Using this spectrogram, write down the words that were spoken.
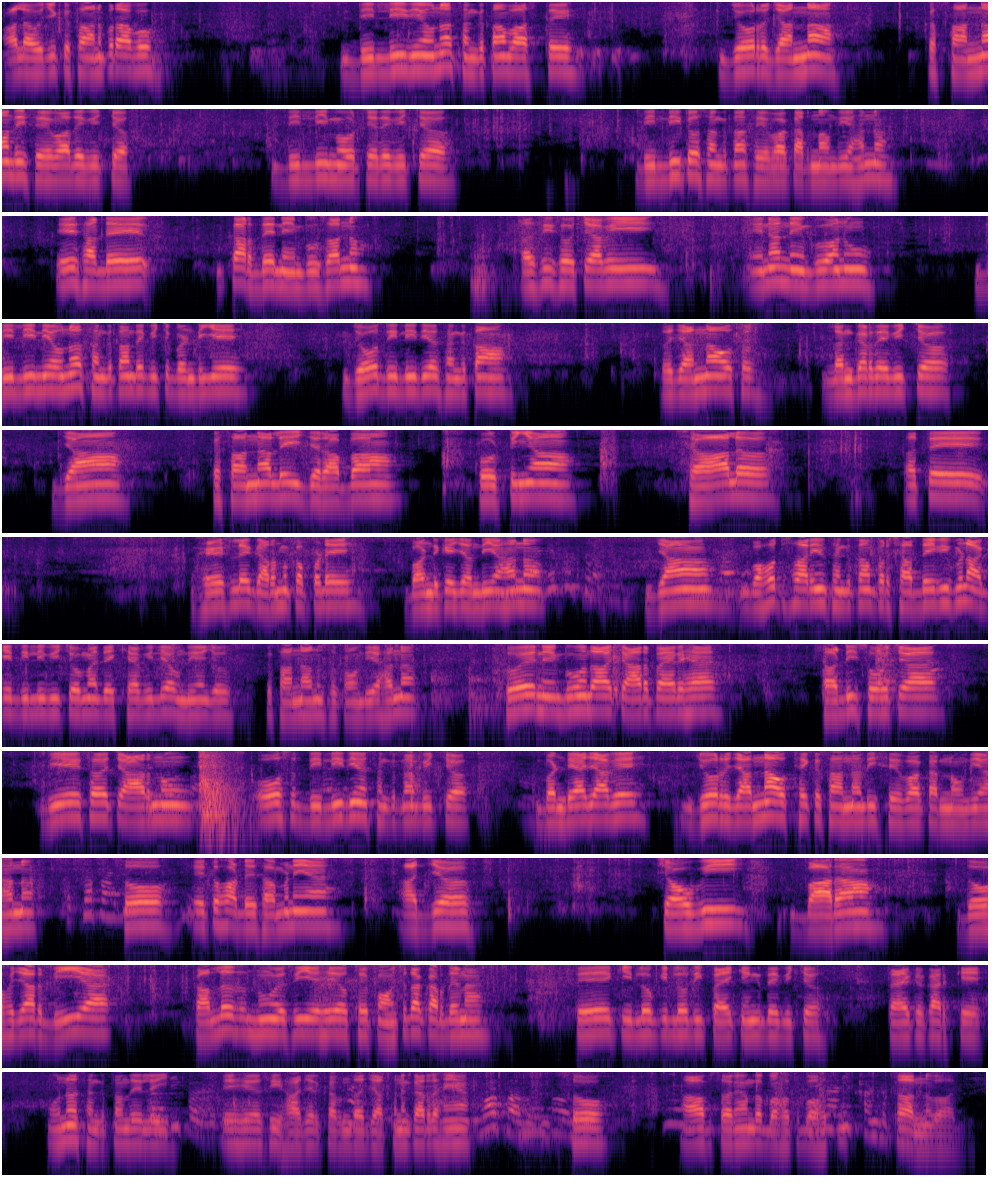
ਆ ਲਓ ਜੀ ਕਿਸਾਨ ਭਰਾਵੋ, ਦਿੱਲੀ ਦੀਆਂ ਉਹਨਾਂ ਸੰਗਤਾਂ ਵਾਸਤੇ ਜੋ ਰੋਜ਼ਾਨਾ ਕਿਸਾਨਾਂ ਦੀ ਸੇਵਾ ਦੇ ਵਿੱਚ, ਦਿੱਲੀ ਮੋਰਚੇ ਦੇ ਵਿੱਚ, ਦਿੱਲੀ ਤੋਂ ਸੰਗਤਾਂ ਸੇਵਾ ਕਰਨ ਆਉਂਦੀਆਂ ਹਨ। ਇਹ ਸਾਡੇ ਘਰ ਦੇ ਨਿੰਬੂ ਸਨ। ਅਸੀਂ ਸੋਚਿਆ ਵੀ ਇਹਨਾਂ ਨਿੰਬੂਆਂ ਨੂੰ ਦਿੱਲੀ ਦੀਆਂ ਉਹਨਾਂ ਸੰਗਤਾਂ ਦੇ ਵਿੱਚ ਵੰਡੀਏ, ਜੋ ਦਿੱਲੀ ਦੀਆਂ ਸੰਗਤਾਂ ਰੋਜ਼ਾਨਾ ਉਸ ਲੰਗਰ ਦੇ ਵਿੱਚ ਜਾਂ ਕਿਸਾਨਾਂ ਲਈ ਜਰਾਬਾਂ, ਕੋਟੀਆਂ ਸ਼ਾਲ ਅਤੇ ਹੇਠਲੇ ਗਰਮ ਕੱਪੜੇ ਵੰਡ ਕੇ ਜਾਂਦੀਆਂ ਹਨ ਜਾਂ ਬਹੁਤ ਸਾਰੀਆਂ ਸੰਗਤਾਂ ਪ੍ਰਸ਼ਾਦੇ ਵੀ ਬਣਾ ਕੇ ਦਿੱਲੀ ਵਿੱਚੋਂ ਮੈਂ ਦੇਖਿਆ ਵੀ ਲਿਆਉਂਦੀਆਂ ਜੋ ਕਿਸਾਨਾਂ ਨੂੰ ਸੁਕਾਉਂਦੀਆਂ ਹਨ। ਸੋ ਇਹ ਨਿੰਬੂਆਂ ਦਾ ਅਚਾਰ ਪੈ ਰਿਹਾ ਹੈ। ਸਾਡੀ ਸੋਚ ਹੈ ਵੀ ਇਸ ਅਚਾਰ ਨੂੰ ਉਸ ਦਿੱਲੀ ਦੀਆਂ ਸੰਗਤਾਂ ਵਿੱਚ ਵੰਡਿਆ ਜਾਵੇ। ਜੋ ਰੋਜ਼ਾਨਾ ਉੱਥੇ ਕਿਸਾਨਾਂ ਦੀ ਸੇਵਾ ਕਰਨ ਆਉਂਦੀਆਂ ਹਨ। ਸੋ ਇਹ ਤੁਹਾਡੇ ਸਾਹਮਣੇ ਹੈ ਅੱਜ 24 12 2020 ਹੈ ਕੱਲ ਨੂੰ ਅਸੀਂ ਇਹ ਉੱਥੇ ਪਹੁੰਚਦਾ ਕਰ ਦੇਣਾ। ਹੈ ਤੇ ਕਿਲੋ ਕਿਲੋ ਦੀ ਪੈਕਿੰਗ ਦੇ ਵਿੱਚ ਪੈਕ ਕਰਕੇ ਉਹਨਾਂ ਸੰਗਤਾਂ ਦੇ ਲਈ ਇਹ ਅਸੀਂ ਹਾਜ਼ਰ ਕਰਨ ਦਾ ਯਤਨ ਕਰ ਰਹੇ ਹਾਂ। ਸੋ ਆਪ ਸਾਰਿਆਂ ਦਾ ਬਹੁਤ ਬਹੁਤ ਧੰਨਵਾਦ ਜੀ।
